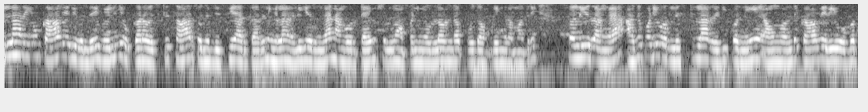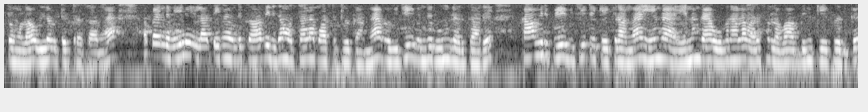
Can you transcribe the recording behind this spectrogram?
எல்லாரையும் காவேரி வந்து வெளியே உட்கார வச்சுட்டு சார் கொஞ்சம் பிஸியாக இருக்காரு. நீங்கள்லாம் வெளியே இருங்க நாங்கள் ஒரு டைம் சொல்லுவோம். அப்போ நீங்கள் உள்ளே வந்தால் போதும். அப்படிங்கிற மாதிரி சொல்லிடுறாங்க. அதுபடி ஒரு லிஸ்ட்லாம் ரெடி பண்ணி அவங்க வந்து காவேரி ஒவ்வொருத்தவங்களா உள்ளே விட்டுட்ருக்காங்க. அப்போ இந்த வேலை எல்லாத்தையுமே வந்து காவேரி தான் ஒத்தாலாக பார்த்துட்ருக்காங்க. அப்போ விஜய் வந்து ரூமில் இருக்கார். காவேரி போய் விஜய்கிட்ட கேட்குறாங்க ஏங்க என்னங்க ஒவ்வொரு நாளாக வர சொல்லவா அப்படின்னு கேட்குறதுக்கு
